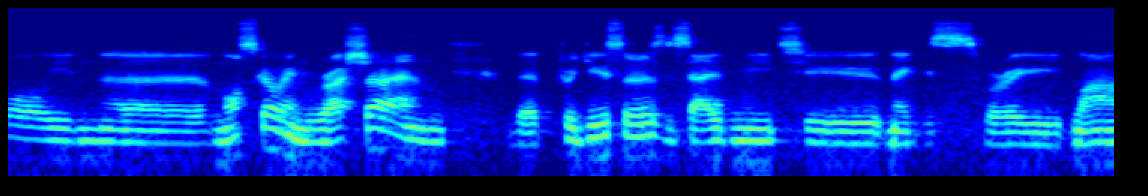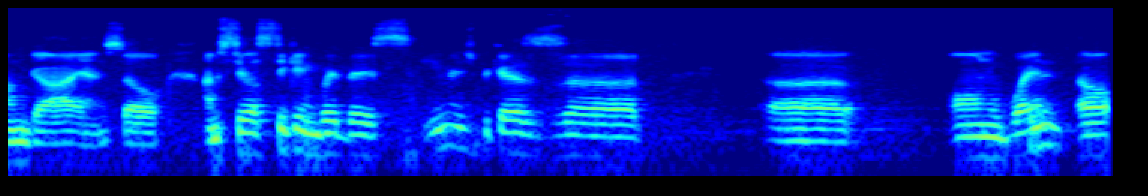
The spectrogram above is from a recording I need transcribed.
fall in uh, Moscow, in Russia. And the producers decided me to make this very blonde guy. And so I'm still sticking with this image because uh, uh, on when uh,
